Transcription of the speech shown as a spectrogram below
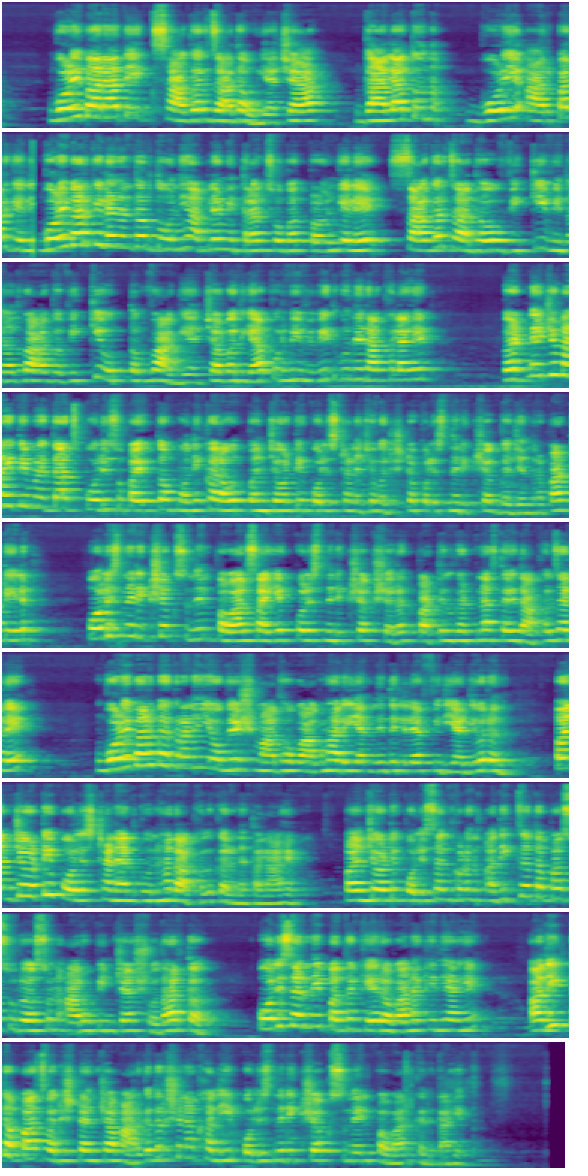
गोळीबारात एक सागर जाधव याच्या गालातून गोळी आरपार गेली. गोळीबार केल्यानंतर दोन्ही आपल्या मित्रांसोबत पळून गेले. सागर जाधव विक्की विनोद वाघ विक्की उत्तम वाघ यांच्यावर यापूर्वी विविध गुन्हे दाखल आहेत. घटनेची माहिती मिळताच पोलीस उपायुक्त मोनिका राऊत पंचवटी पोलीस ठाण्याचे वरिष्ठ पोलीस निरीक्षक गजेंद्र पाटील पोलीस निरीक्षक सुनील पवार सहाय्यक पोलीस निरीक्षक शरद पाटील घटनास्थळी दाखल झाले. गोळीबार प्रकरणी योगेश माधव वाघमारे यांनी दिलेल्या फिर्यादीवरून पंचवटी पोलीस ठाण्यात गुन्हा दाखल करण्यात आला आहे. पंचवटी पोलिसांकडून अधिकचा तपास सुरू असून आरोपींच्या शोधार्थ पोलिसांनी पथके रवाना केली आहे. अधिक तपास वरिष्ठांच्या मार्गदर्शनाखाली पोलीस निरीक्षक सुनील पवार करीत आहेत.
